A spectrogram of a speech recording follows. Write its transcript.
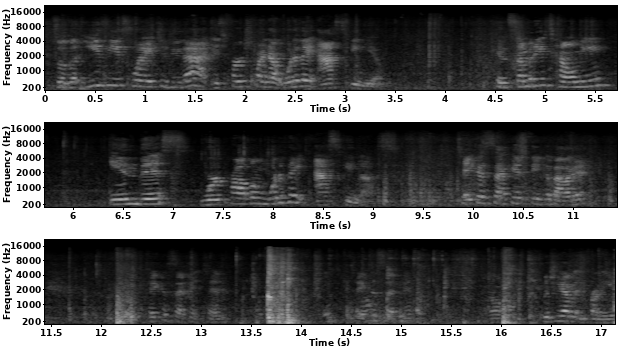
So the easiest way to do that is first find out what are they asking you? Can somebody tell me in this word problem, what are they asking us? Take a second, think about it. Take a second, Tim. Take a second. Oh, but you have it in front of you.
